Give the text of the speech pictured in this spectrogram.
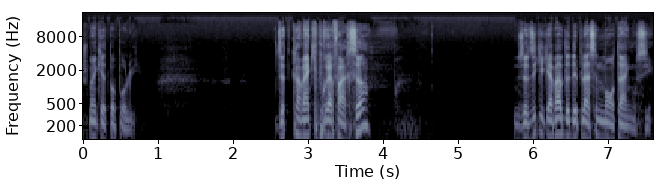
je ne m'inquiète pas pour lui. Dites comment il pourrait faire ça? Il nous a dit qu'il est capable de déplacer une montagne aussi.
